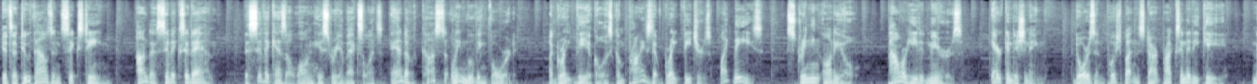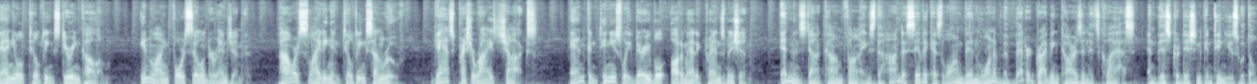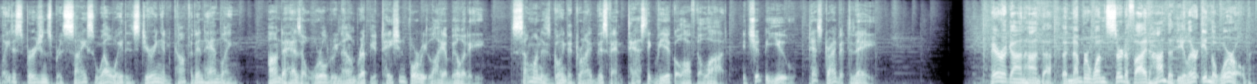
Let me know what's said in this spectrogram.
It's a 2016 Honda Civic sedan. The Civic has a long history of excellence and of constantly moving forward. A great vehicle is comprised of great features like these. Streaming audio, power heated mirrors, air conditioning, doors and push button start proximity key, manual tilting steering column, inline four cylinder engine, power sliding and tilting sunroof, gas pressurized shocks, and continuously variable automatic transmission. Edmunds.com finds the Honda Civic has long been one of the better driving cars in its class, and this tradition continues with the latest version's precise, well-weighted steering and confident handling. Honda has a world-renowned reputation for reliability. Someone is going to drive this fantastic vehicle off the lot. It should be you. Test drive it today. Paragon Honda, the number one certified Honda dealer in the world.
